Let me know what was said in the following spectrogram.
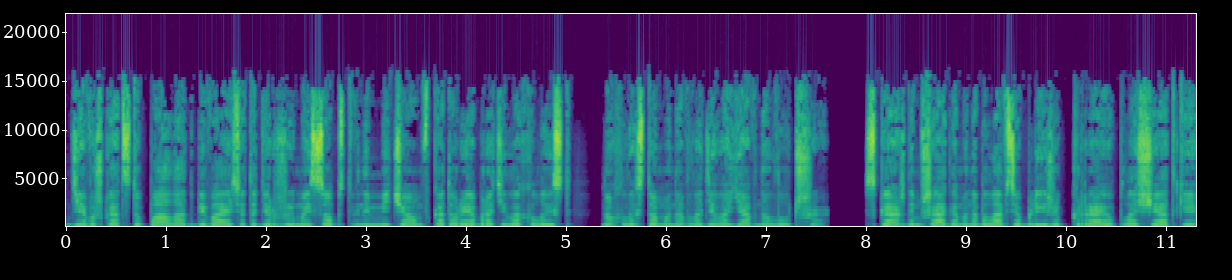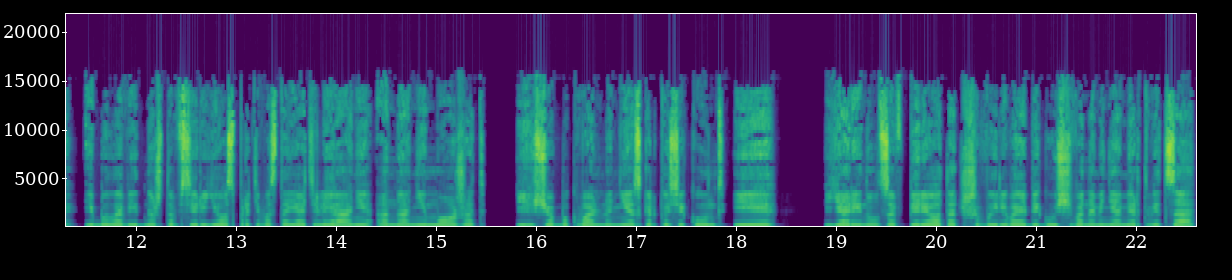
Девушка отступала, отбиваясь от одержимой собственным мечом, в который обратила хлыст, но хлыстом она владела явно лучше. С каждым шагом она была все ближе к краю площадки, и было видно, что всерьез противостоять Лиане она не может. Еще буквально несколько секунд, и... Я ринулся вперед, отшвыривая бегущего на меня мертвеца,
